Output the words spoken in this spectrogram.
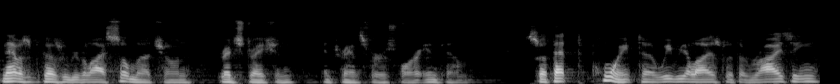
And that was because we relied so much on registration and transfers for our income. So at that point, uh, we realized with a rising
